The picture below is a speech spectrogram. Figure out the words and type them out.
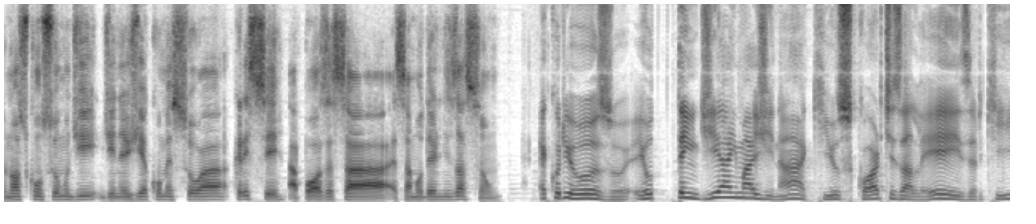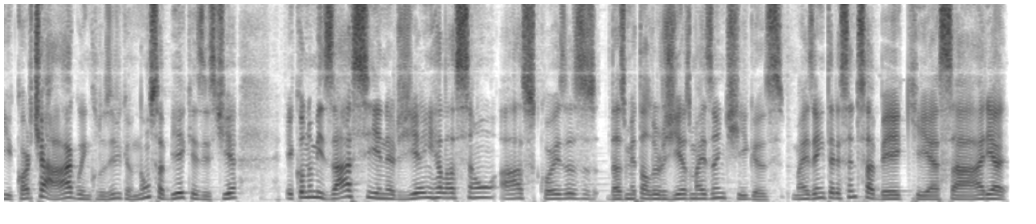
O nosso consumo de, de energia começou a crescer após essa, essa modernização. É curioso, eu tendi a imaginar que os cortes a laser, que corte a água, inclusive, que eu não sabia que existia, economizasse energia em relação às coisas das metalurgias mais antigas. Mas é interessante saber que essa área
